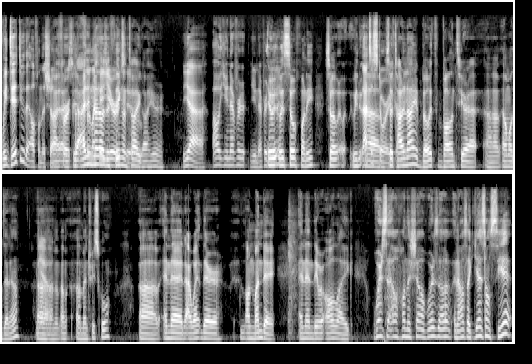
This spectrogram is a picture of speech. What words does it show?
We did do the Elf on the Shelf I, I for. a see. cou- I didn't like know that was a thing until I got here. Yeah. Oh, you never, you never It, did it. was so funny. So we That's a uh, story So for Todd and. I both volunteer at uh, El Modena, Yeah. um, elementary school, uh, and then I went there on Monday, and then they were all like. Where's the elf on the shelf? Where's the elf? And I was like, you guys don't see it?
